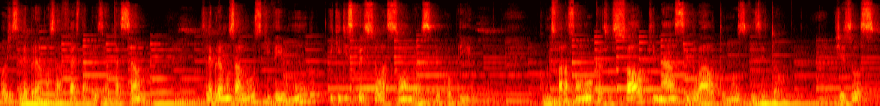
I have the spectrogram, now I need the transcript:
hoje celebramos a festa da apresentação, celebramos a luz que veio ao mundo e que dispersou as sombras que o cobriam. Como nos fala São Lucas, o sol que nasce do alto nos visitou. Jesus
